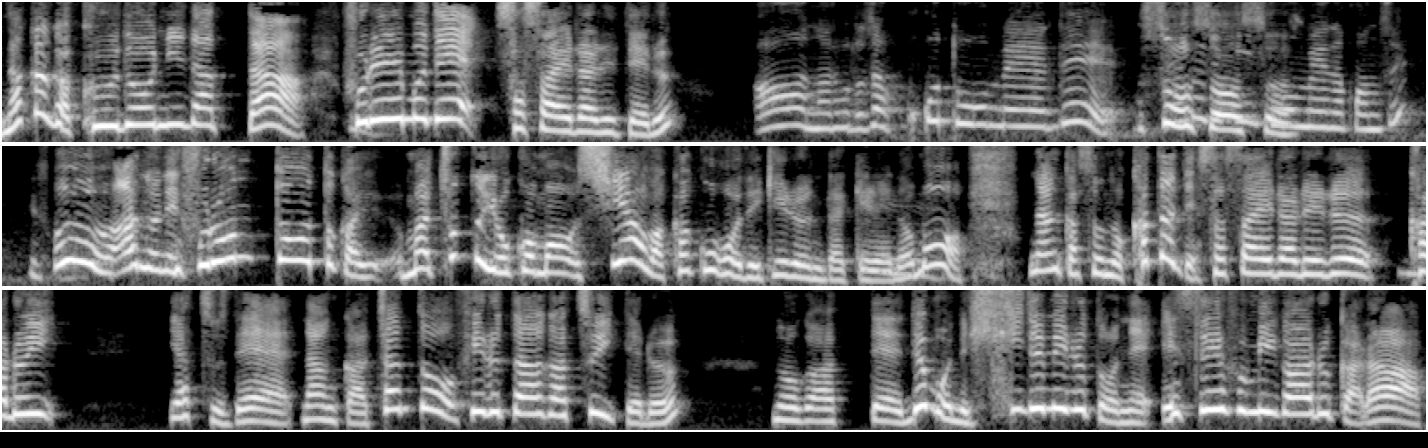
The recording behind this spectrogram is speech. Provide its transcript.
中が空洞になったフレームで支えられてる。ああ、なるほど。じゃあ、ここ透明で、そうそうそう。透明な感じ？ですか？うん、あのね、フロントとか、まあちょっと横も視野は確保できるんだけれども、なんかその肩で支えられる軽いやつで、なんかちゃんとフィルターがついてるのがあって、でもね、引きで見るとね、SF 味があるから、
